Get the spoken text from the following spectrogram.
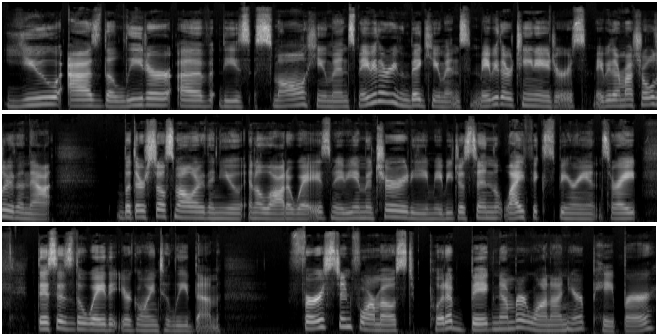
you as the leader of these small humans. Maybe they're even big humans. Maybe they're teenagers. Maybe they're much older than that, but they're still smaller than you in a lot of ways. Maybe in maturity, maybe just in life experience, right? This is the way that you're going to lead them. First and foremost, put a big number one on your paper,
